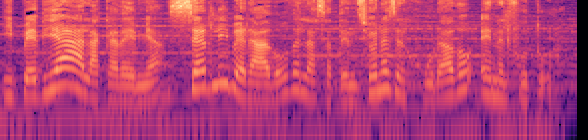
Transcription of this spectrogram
y pedía a la Academia ser liberado de las atenciones del jurado en el futuro.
